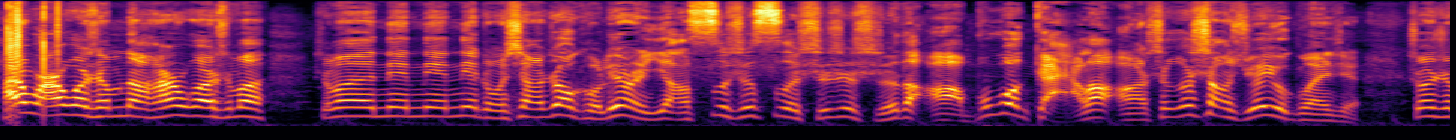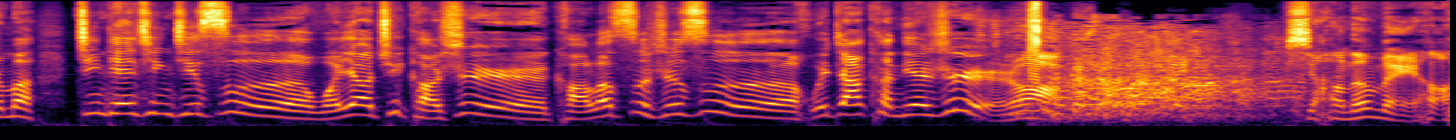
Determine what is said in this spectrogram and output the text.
还玩过什么呢？还玩过什么什么那那那种像绕口令一样，四十四十是十的啊，不过改了啊，是和上学有关系。说什么今天星期四，我要去考试，考了四十四，回家看电视，是吧？想得美啊，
